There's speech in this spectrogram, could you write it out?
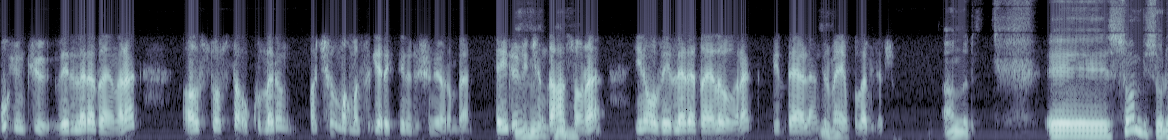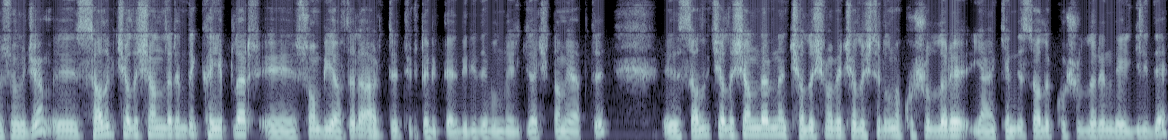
bugünkü verilere dayanarak Ağustos'ta okulların açılmaması gerektiğini düşünüyorum ben. Eylül için daha sonra yine o verilere dayalı olarak bir değerlendirme yapılabilir. Anladım. Ee, son bir soru soracağım. Ee, sağlık çalışanlarında kayıplar e, son bir haftada arttı. Türk Tabipler Birliği de bununla ilgili açıklama yaptı. Ee, sağlık çalışanlarının çalışma ve çalıştırılma koşulları yani kendi sağlık koşullarıyla ilgili de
